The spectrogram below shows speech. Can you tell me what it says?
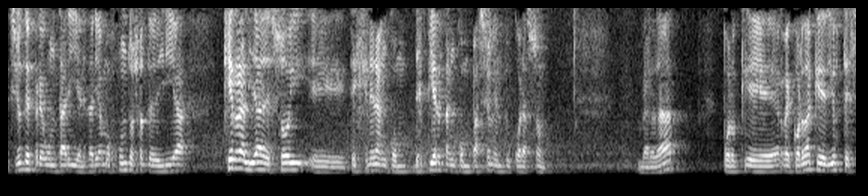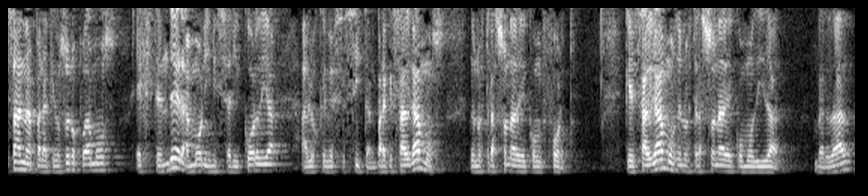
Si yo te preguntaría, estaríamos juntos, yo te diría, ¿qué realidades hoy eh, te generan, despiertan compasión en tu corazón? ¿Verdad? Porque recordad que Dios te sana para que nosotros podamos extender amor y misericordia a los que necesitan, para que salgamos de nuestra zona de confort, que salgamos de nuestra zona de comodidad, ¿verdad?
